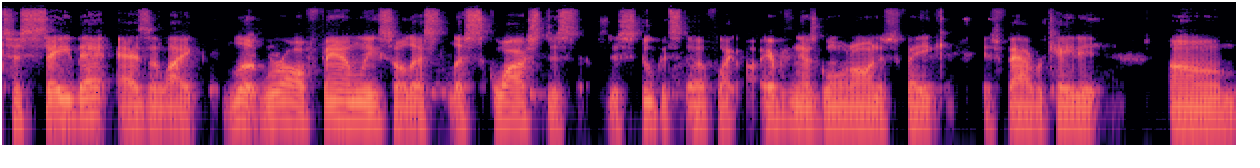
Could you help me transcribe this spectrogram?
to say that as a like, look, we're all family, so let's let's squash this this stupid stuff. Like everything that's going on is fake, is fabricated. Um,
